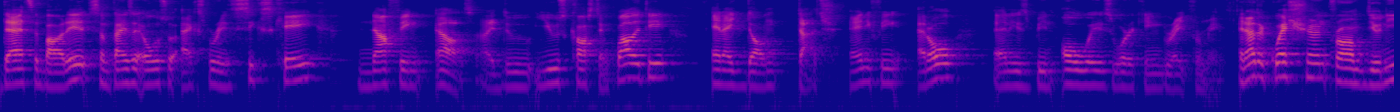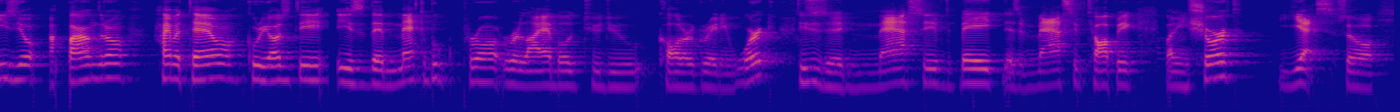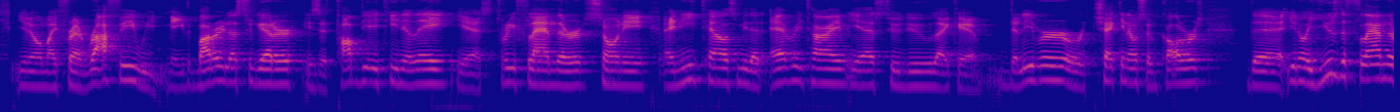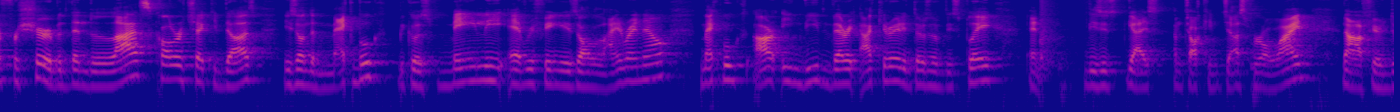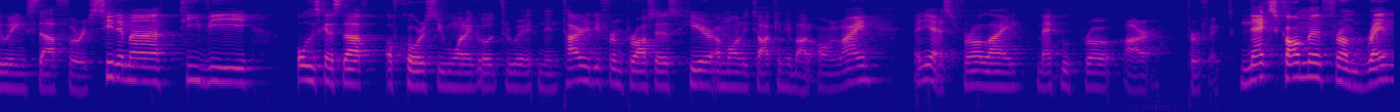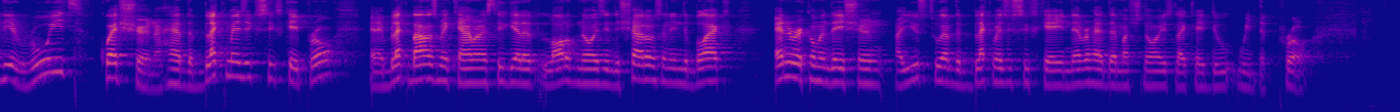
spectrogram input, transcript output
That's about it. Sometimes I also export in 6K nothing else. I do use cost and quality and I don't touch anything at all and it's been always working great for me. Another question from Dionisio Apandro. Hi Matteo, curiosity, is the MacBook Pro reliable to do color grading work? This is a massive debate, there's a massive topic, but in short, Yes, so you know my friend Rafi, we make the Buttery LUTs together. He's a top D18 LA. He has three Flander, Sony, and he tells me that every time he has to do like a deliver or checking out some colors, the you know he use the Flander for sure, but then the last color check he does is on the MacBook because mainly everything is online right now. MacBooks are indeed very accurate in terms of display, and this is guys, I'm talking just for online. Now, if you're doing stuff for cinema, TV, all this kind of stuff, of course, you want to go through it an entirely different process. Here, I'm only talking about online. And yes, for online, MacBook Pro are perfect. Next comment from Randy Ruiz. Question, I have the Blackmagic 6K Pro and I black balance my camera. I still get a lot of noise in the shadows and in the black. Any recommendation, I used to have the Blackmagic 6K, never had that much noise like I do with the Pro.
